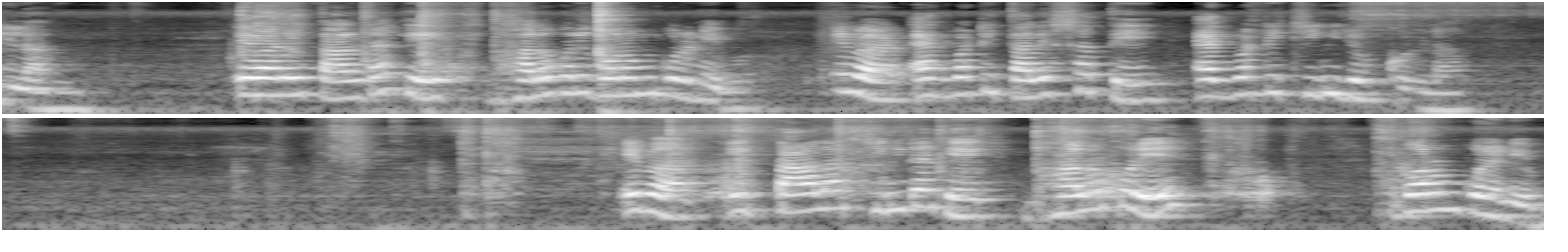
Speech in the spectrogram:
দিলাম। এবার এই তালটাকে ভালো করে গরম করে নেব। এবার এক বাটি তালের সাথে এক বাটি চিনি যোগ করলাম। এবার এই তাল আর চিনিটাকে ভালো করে গরম করে নেব।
